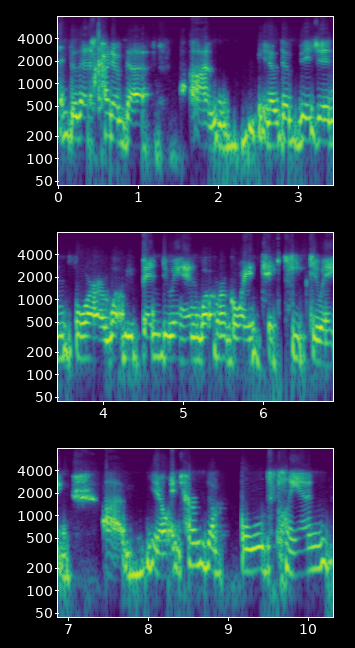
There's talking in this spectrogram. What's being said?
and so that's kind of the um, you know the vision for what we've been doing and what we're going to keep doing um, you know in terms of bold plans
